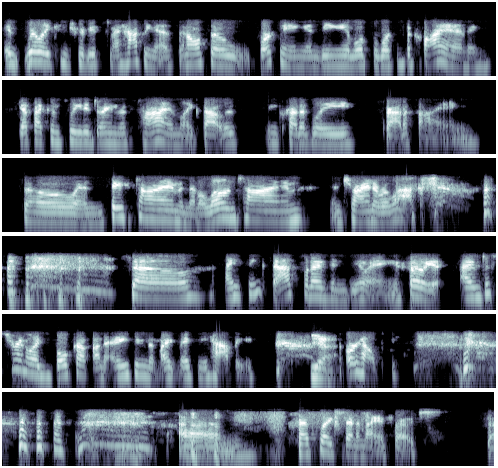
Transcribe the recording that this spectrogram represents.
it really contributes to my happiness. And also working and being able to work with the client and get that completed during this time, like that was incredibly gratifying so and FaceTime and then alone time and trying to relax. so I think that's what I've been doing. So I'm just trying to like bulk up on anything that might make me happy. Yeah. or help. um, that's like kind of my approach. So.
